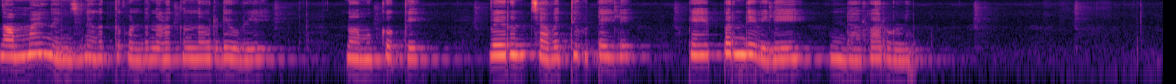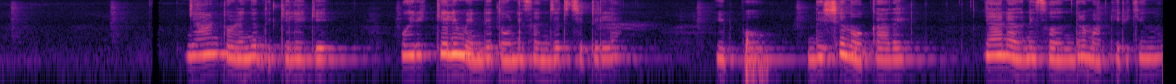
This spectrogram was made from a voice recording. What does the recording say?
നമ്മൾ നെഞ്ചിനകത്ത് കൊണ്ട് നടക്കുന്നവരുടെ ഉള്ളിൽ നമുക്കൊക്കെ വെറും ചവറ്റുകുട്ടയിലെ പേപ്പറിന്റെ വിലയേ ഉണ്ടാവാറുള്ളൂ. ഞാൻ തുഴഞ്ഞ ദിക്കിലേക്ക് ഒരിക്കലും എന്റെ തോണി സഞ്ചരിച്ചിട്ടില്ല. ഇപ്പോൾ ദിശ നോക്കാതെ ഞാൻ അതിനെ സ്വതന്ത്രമാക്കിയിരിക്കുന്നു.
